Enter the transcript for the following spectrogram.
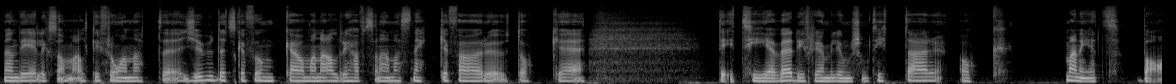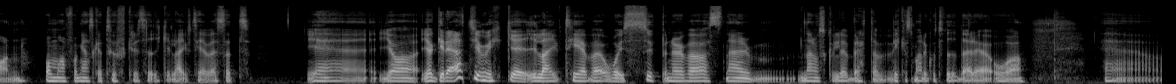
Men det är liksom allt ifrån att eh, ljudet ska funka och man har aldrig haft sådana här snäckor förut. Och eh, det är tv, det är flera miljoner som tittar och man är ett barn och man får ganska tuff kritik i live-tv. Så att, eh, jag, jag grät ju mycket i live-tv och var ju supernervös när, när de skulle berätta vilka som hade gått vidare. Och, eh,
